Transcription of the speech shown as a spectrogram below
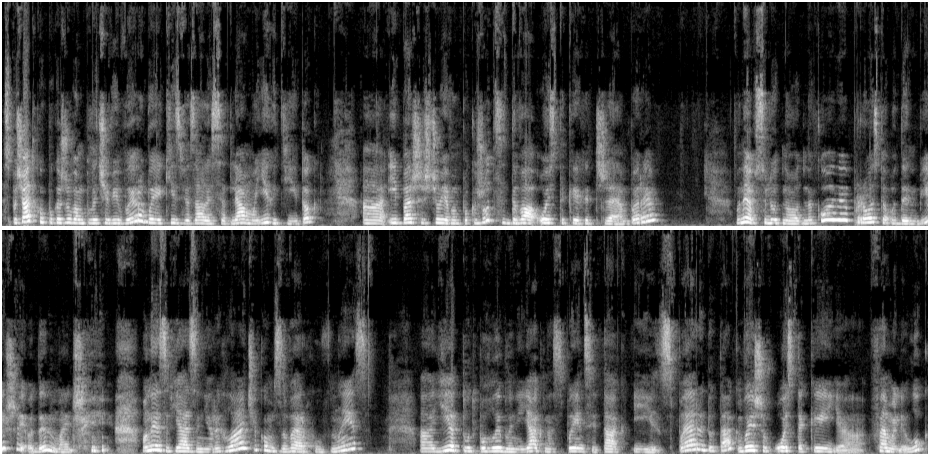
Спочатку покажу вам плечові вироби, які зв'язалися для моїх діток. І перше, що я вам покажу, це два ось таких джемпери. Вони абсолютно однакові, просто один більший, один менший. Вони зв'язані регланчиком зверху вниз. Є тут поглиблення як на спинці, так і спереду. Так? Вийшов ось такий е, family look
